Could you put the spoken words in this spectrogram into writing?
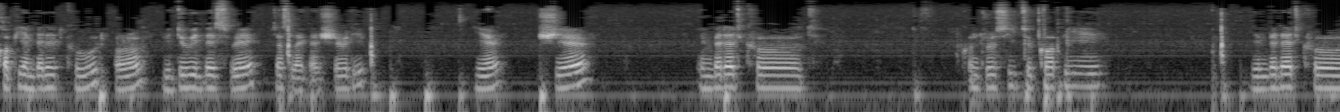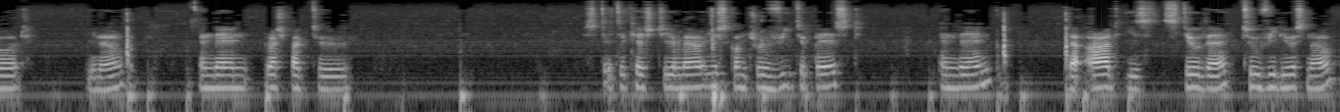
Copy embedded code or you do it this way just like I showed you. Here share. Embedded code. Control C to copy the embedded code you know and then rush back to static HTML use control V to paste and then the art is still there two videos now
